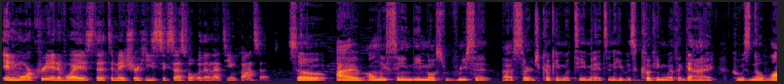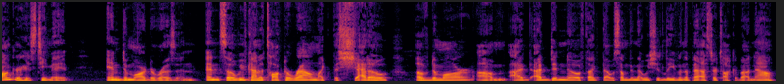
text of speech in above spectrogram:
in more creative ways to, to make sure he's successful within that team concept. So I've only seen the most recent uh, Serge cooking with teammates, and he was cooking with a guy who is no longer his teammate in DeMar DeRozan. And so we've kind of talked around like the shadow of DeMar. Um, I I didn't know if like that was something that we should leave in the past or talk about now,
